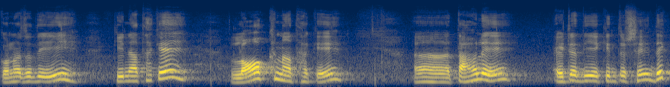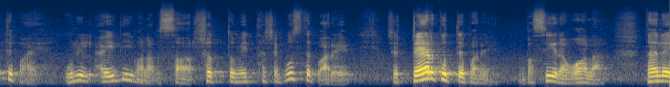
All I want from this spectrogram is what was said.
কোনো যদি কি না থাকে লক না থাকে তাহলে এটা দিয়ে কিন্তু সে দেখতে পায়, উলিল আইদি ওয়ালা সার সত্য মিথ্যা সে বুঝতে পারে, সে টের করতে পারে, বাসিরা ওয়ালা। তাহলে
